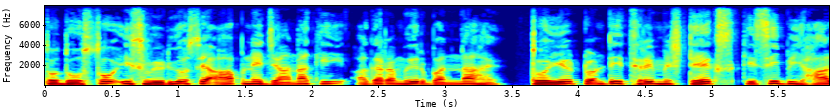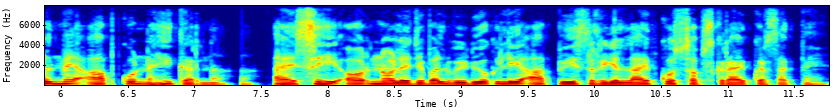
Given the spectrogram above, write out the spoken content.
तो दोस्तों, इस वीडियो से आपने जाना कि अगर अमीर बनना है तो ये 23 मिस्टेक्स किसी भी हाल में आपको नहीं करना। ऐसी ही और नॉलेजेबल वीडियो के लिए आप पीस रियल लाइफ को सब्सक्राइब कर सकते हैं।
